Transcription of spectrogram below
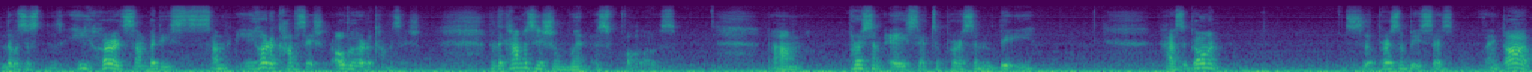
there was a, he heard somebody some he heard a conversation, overheard a conversation, and the conversation went as follows. Um, person A said to person B How's it going? So the person B says, Thank God.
